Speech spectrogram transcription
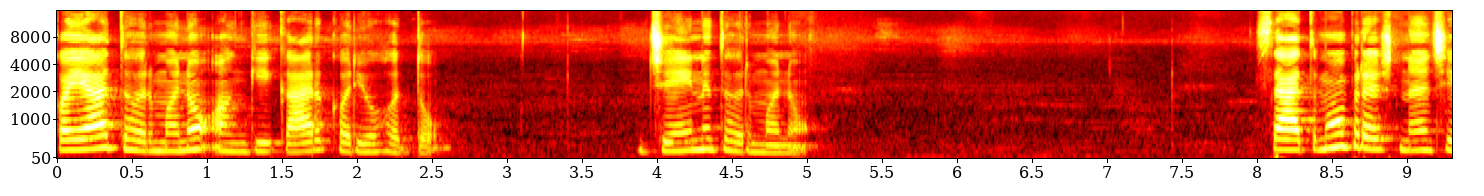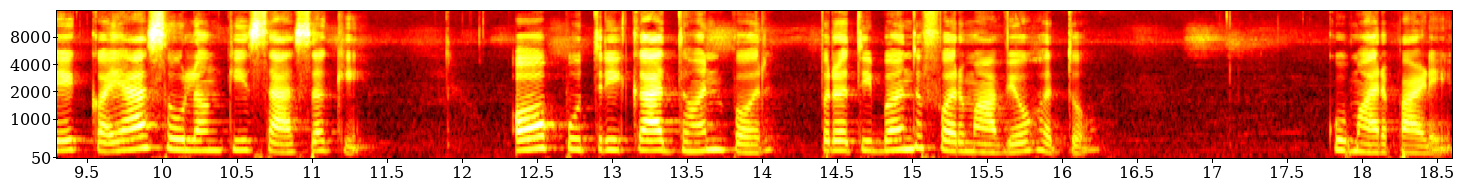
કયા ધર્મનો અંગીકાર કર્યો હતો? જૈન ધર્મનો. સાતમો પ્રશ્ન છે, કયા સોલંકી શાસકે અપુત્રિકા ધન પર પ્રતિબંધ ફરમાવ્યો હતો? કુમારપાળે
